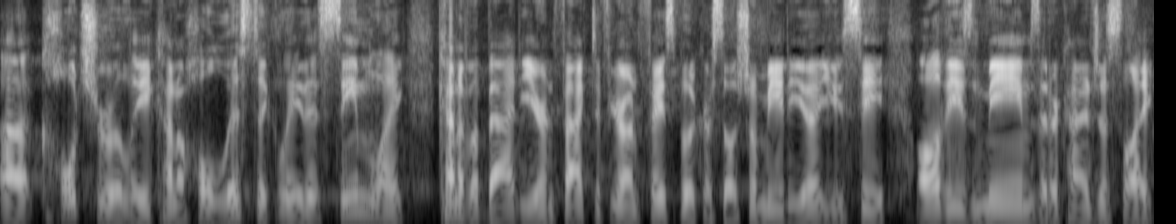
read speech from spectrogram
uh, culturally, kind of holistically, this seemed like kind of a bad year. In fact, if you're on Facebook or social media, you see all these memes that are kind of just like,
